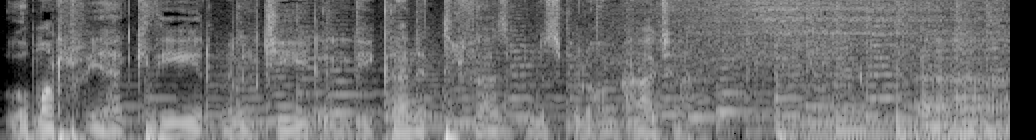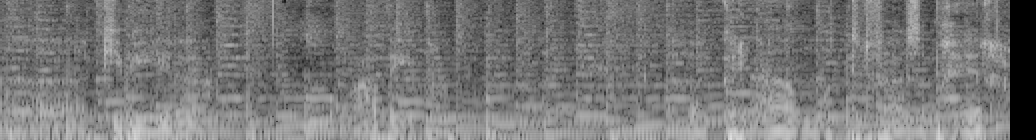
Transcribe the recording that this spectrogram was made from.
ومر فيها كثير من الجيل اللي كان التلفاز بالنسبة لهم حاجة آه كبيرة وعظيمة. آه كل عام والتلفاز بخير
